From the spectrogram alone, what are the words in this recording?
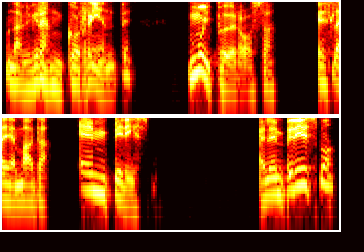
una gran corriente, muy poderosa, es la llamada empirismo. El empirismo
